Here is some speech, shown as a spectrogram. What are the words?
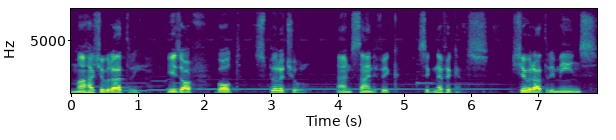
Mahashivratri is of both spiritual and scientific significance. Shivaratri means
